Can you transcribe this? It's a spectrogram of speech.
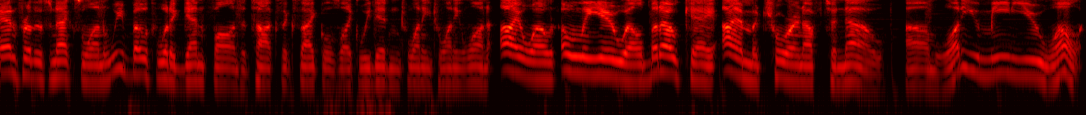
And for this next one, we both would again fall into toxic cycles like we did in 2021. I won't, only you will, but okay, I am mature enough to know. Um, what do you mean you won't?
